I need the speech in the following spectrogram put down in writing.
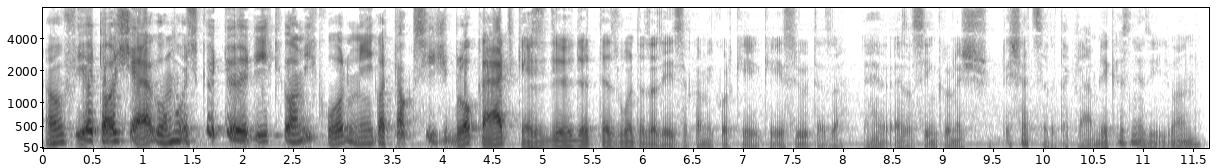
a fiatalságomhoz kötődik, amikor még a taxis blokkát kezdődött. Ez volt az az éjszaka, amikor készült ez a, ez a szinkron, és, és hát szeretek rá emlékezni, ez így van.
